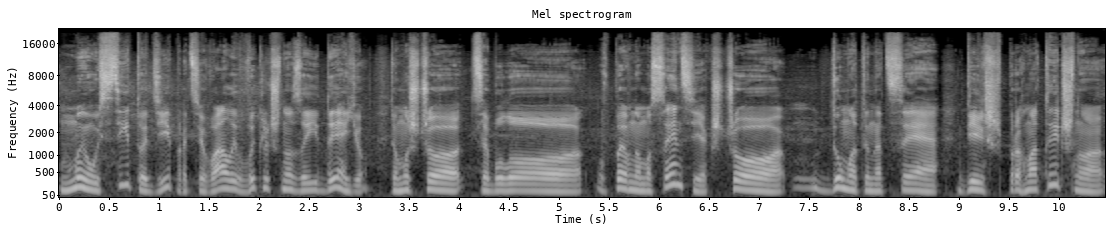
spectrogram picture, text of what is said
ми усі тоді працювали виключно за ідею, тому що це було в певному сенсі, якщо думати на це більш прагматично,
